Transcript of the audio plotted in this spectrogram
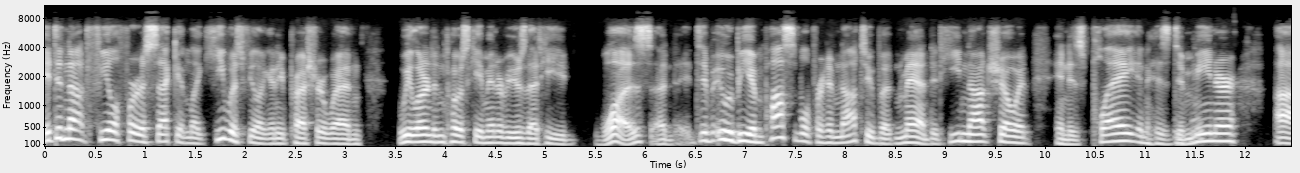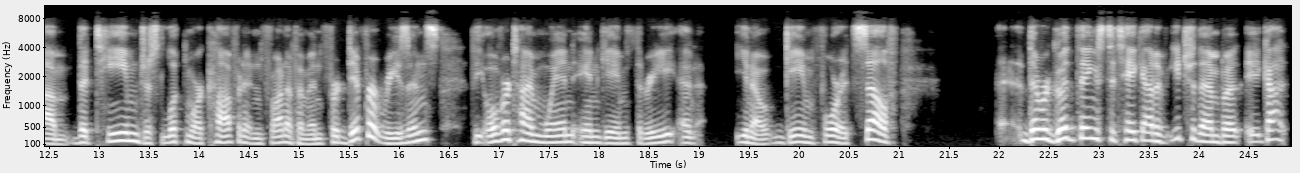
It did not feel for a second like he was feeling any pressure when we learned in post game interviews that he was. And it, it would be impossible for him not to, but man, did he not show it in his play, in his Mhm. demeanor. Um, the team just looked more confident in front of him, and for different reasons, the overtime win in Game Three and you know Game Four itself, there were good things to take out of each of them, but it got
